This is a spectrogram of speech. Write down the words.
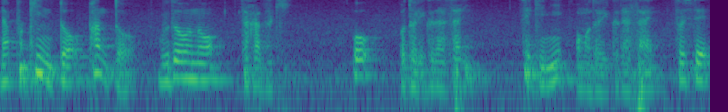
ナプキンとパンとブドウの杯をお取りくださり席にお戻りください。そして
